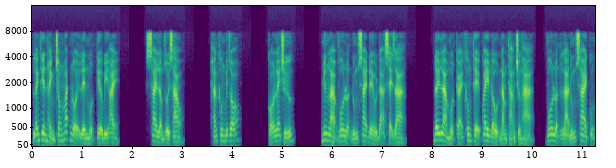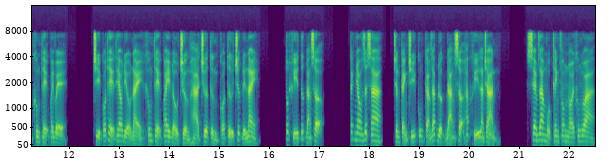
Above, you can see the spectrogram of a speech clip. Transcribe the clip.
lãnh thiên hành trong mắt nổi lên một tia bi hay sai lầm rồi sao? Hắn không biết rõ. Có lẽ chứ nhưng là vô luận đúng sai đều đã xảy ra. Đây là một cái không thể quay đầu năm tháng trường hạ vô luận là đúng sai cũng không thể quay về. Chỉ có thể theo điều này không thể quay đầu trường hà chưa từng có từ trước đến nay. Tốt khí tức đáng sợ. Cách nhau rất xa, trần cảnh trí cũng cảm giác được đáng sợ hắc khí lan tràn. Xem ra một thanh phong nói không loa,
